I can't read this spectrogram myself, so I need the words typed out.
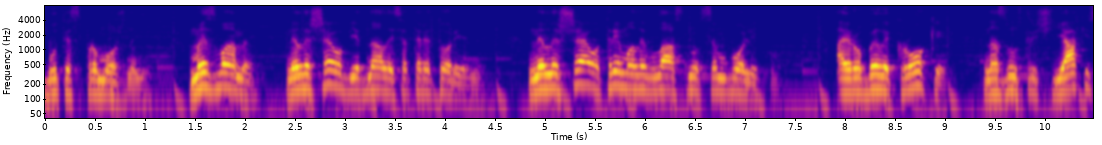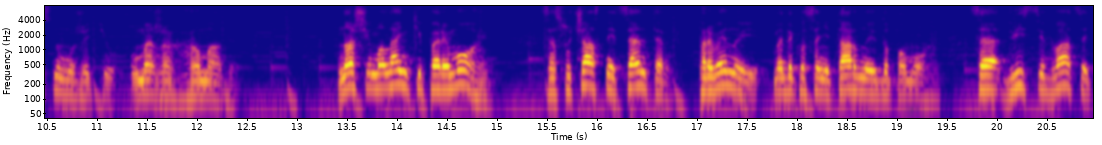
бути спроможними. Ми з вами не лише об'єдналися територіями, не лише отримали власну символіку, а й робили кроки назустріч якісному життю у межах громади. Наші маленькі перемоги це сучасний центр первинної медико-санітарної допомоги, це 220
